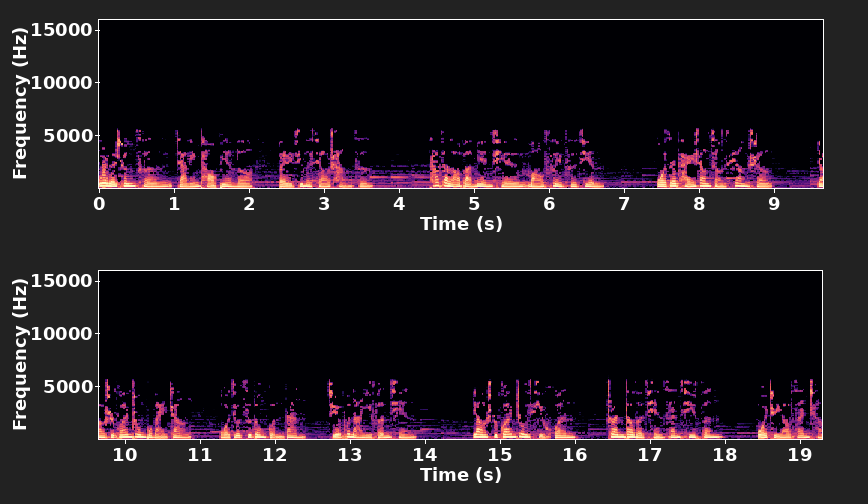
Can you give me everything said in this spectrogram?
为了生存，贾玲跑遍了北京的小场子。她在老板面前毛遂自荐：“我在台上讲相声，要是观众不买账。”我就自动滚蛋，绝不拿一分钱。要是观众喜欢，赚到的钱三七分，我只要三成。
